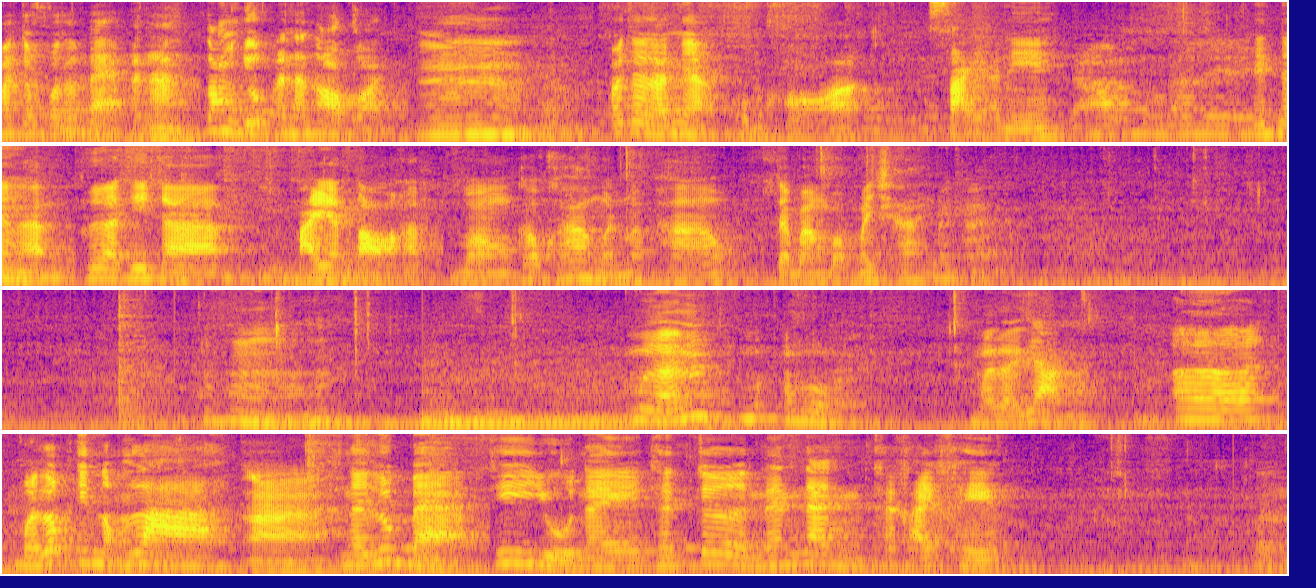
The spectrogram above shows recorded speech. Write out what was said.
มันจะคนละแบบกันนะ ต้องยกอันนั้นออกก่อน อืมเพราะฉะนั้นเนี่ยผมขอใส่อันนี้ นิดนึงครับ เพื่อที่จะไปกันต่อครับ มองคร่าวๆเหมือนมะพร้าว แต่บางบอกไม่ใช่ไม่ใช่ อื้อหือเหมือนโอ้โหเหมือนหลายอย่างนะเออเหมือนเรากินขนมลา อ่า ในรูปแบบที่อยู่ในเทคเจอร์แน่นๆ คล้ายๆเค้กเออ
